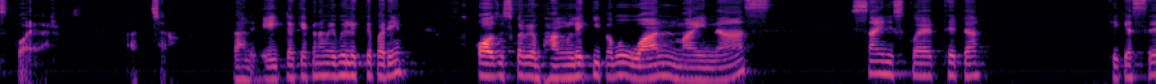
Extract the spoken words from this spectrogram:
স্কোয়ার আচ্ছা। তাহলে এইটাকে এখন আমি এভাবে লিখতে পারি। কজ স্কোয়ারকে ভাঙলে কি পাবো? One minus sine square theta ঠিক আছে?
